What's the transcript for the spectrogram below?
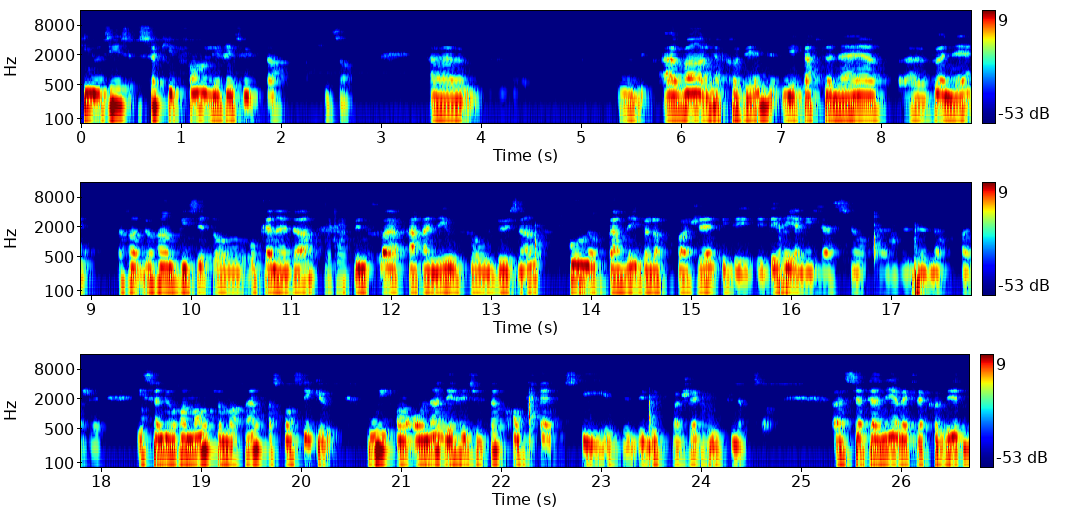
qui nous disent ce qu'ils font, les résultats qu'ils ont. Euh, avant la COVID, les partenaires euh, venaient rendre visite au, Canada une fois par année ou fois ou deux ans pour nous parler de leurs projets et des, réalisations euh, de, leurs projets. Et ça nous remonte le moral parce qu'on sait que oui, on, a des résultats concrets aussi des, projets que mm. nous finançons. cette année, avec la COVID,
